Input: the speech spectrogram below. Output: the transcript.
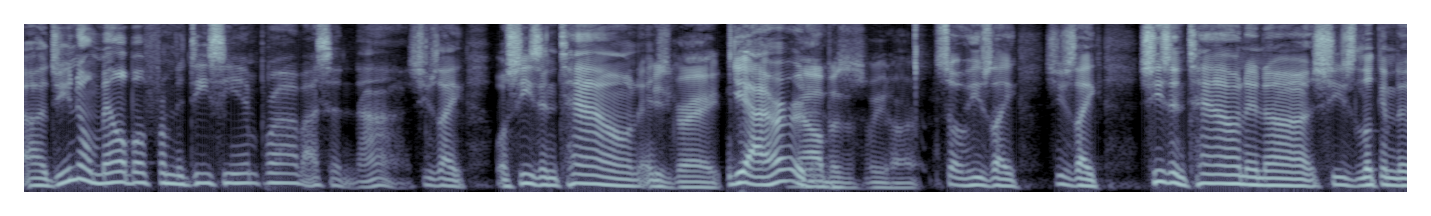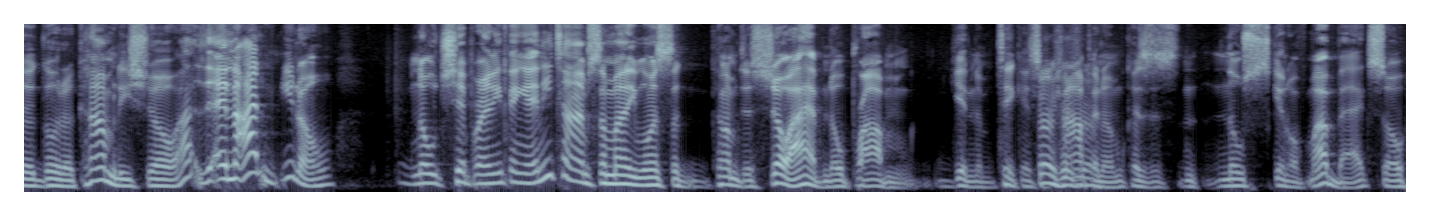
uh, do you know Melba from the DC Improv?" I said, "Nah." She was like, "Well, she's in town." And He's great. yeah, I heard. Alba's a sweetheart. So he's like, she's like, she's in town and uh, she's looking to go to a comedy show. I, and I, you know, no chip or anything. Anytime somebody wants to come to show, I have no problem getting them tickets Sure, and sure, sure. them because it's no skin off my back. So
